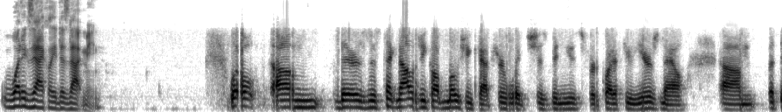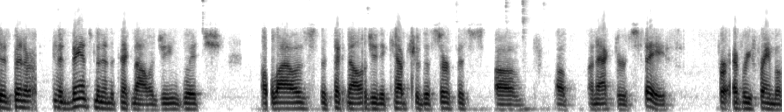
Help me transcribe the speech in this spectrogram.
what exactly does that mean? Well, um, there's this technology called motion capture, which has been used for quite a few years now. Um, but there's been a, an advancement in the technology which allows the technology to capture the surface of, of an actor's face for every frame of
